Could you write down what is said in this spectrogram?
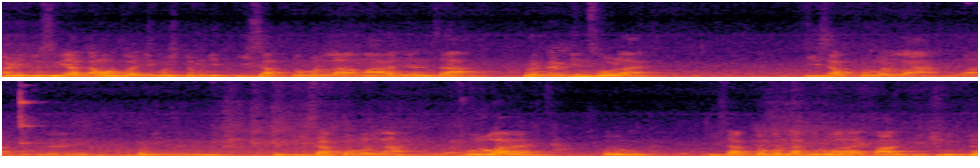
आणि दुसरी आता महत्वाची गोष्ट म्हणजे तीस ऑक्टोबरला महाराजांचा प्रकट दिन सोहळा आहे. तीस ऑक्टोबरला वार आहे? बघितलं तीस ऑक्टोबरला गुरुवार आहे. बरोबर. तीस ऑक्टोबरला गुरुवार आहे. कार्तिक शुद्ध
